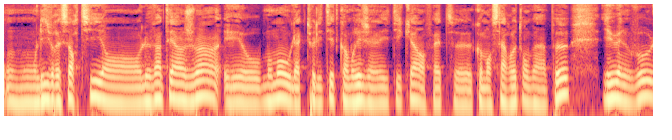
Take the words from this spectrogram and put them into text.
mon livre est sorti en le 21 juin et au moment où l'actualité de Cambridge Analytica en fait euh, commençait à retomber un peu, il y a eu à nouveau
